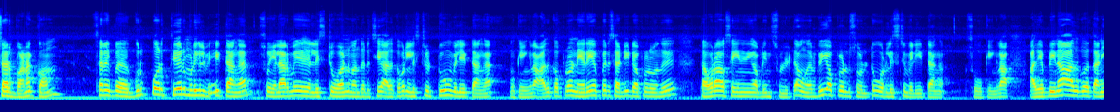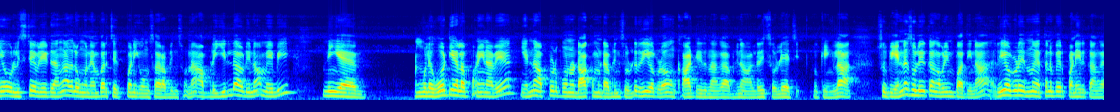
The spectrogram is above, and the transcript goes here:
சார் வணக்கம். சார் இப்போ குரூப் ஒரு தேர் முடிவுகள் வெளியிட்டாங்க. ஸோ எல்லாருமே லிஸ்ட்டு ஒன் வந்துருச்சு. அதுக்கப்புறம் லிஸ்ட்டு டூவும் வெளியிட்டாங்க. ஓகேங்களா அதுக்கப்புறம் நிறைய பேர் சர்டிஃபிகேட் அப்லோட் வந்து தவறாக செய்யுங்க அப்படின்னு சொல்லிட்டு அவங்க ரீ அப்லோட் சொல்லிட்டு ஒரு லிஸ்ட்டு வெளியிட்டாங்க. ஸோ ஓகேங்களா அது எப்படின்னா அதுக்கு தனியாக ஒரு லிஸ்ட்டே வெளியிட்டாங்க. அதில் உங்கள் நம்பர் செக் பண்ணிக்கோங்க சார் அப்படின்னு சொன்னேன். அப்படி இல்லை அப்படின்னா மேபி நீங்கள் உங்களை ஓடிஆரில் பண்ணினாவே என்ன அப்லோட் பண்ணணும் டாக்குமெண்ட் அப்படின்னு சொல்லிட்டு ரீ அப்லோட் அவங்க காட்டியிருந்தாங்க அப்படின்னு ஆல்ரெடி சொல்லியாச்சு. ஓகேங்களா? ஸோ இப்போ என்ன சொல்லியிருக்காங்க அப்படின்னு பார்த்தீங்கன்னா ரீ அப்லோட் இன்னும் எத்தனை பேர் பண்ணியிருக்காங்க?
